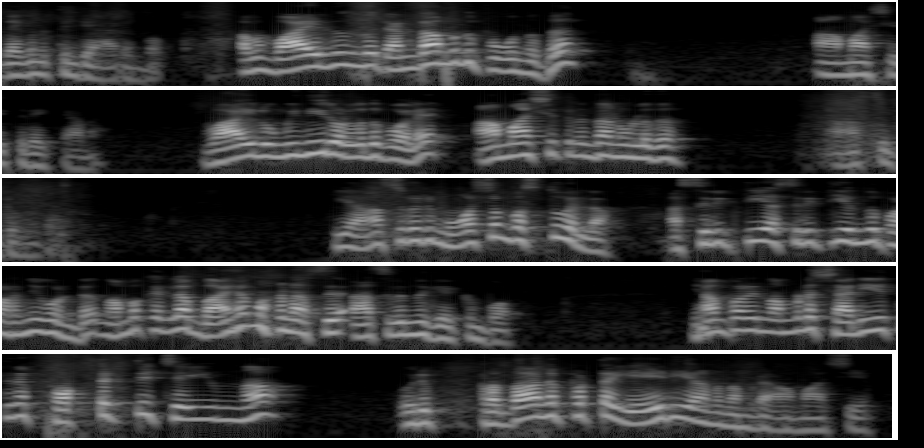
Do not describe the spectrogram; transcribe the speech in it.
ദഹനത്തിന്റെ ആരംഭം. അപ്പം വായിൽ നിന്ന് രണ്ടാമത് പോകുന്നത് ആമാശയത്തിലേക്കാണ്. വായിൽ ഉമിനീരുള്ളത് പോലെ ആമാശയത്തിൽ എന്താണുള്ളത് ആസിഡുണ്ട് ഈ ആസിഡ് ഒരു മോശം വസ്തുവല്ല. അസിഡിറ്റി അസിഡിറ്റി എന്ന് പറഞ്ഞുകൊണ്ട് നമുക്കെല്ലാം ഭയമാണ് അസി ആസിഡ് എന്ന് കേൾക്കുമ്പോൾ. ഞാൻ പറയും നമ്മുടെ ശരീരത്തിനെ പ്രൊട്ടക്റ്റ് ചെയ്യുന്ന ഒരു പ്രധാനപ്പെട്ട ഏരിയയാണ് നമ്മുടെ ആമാശയം.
